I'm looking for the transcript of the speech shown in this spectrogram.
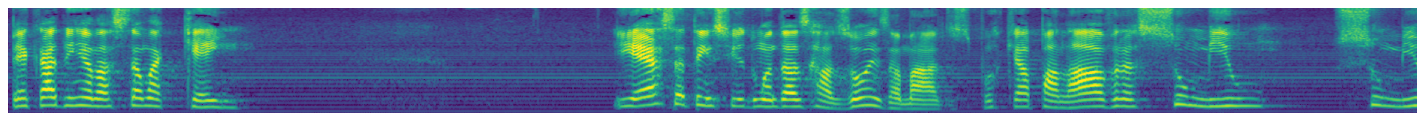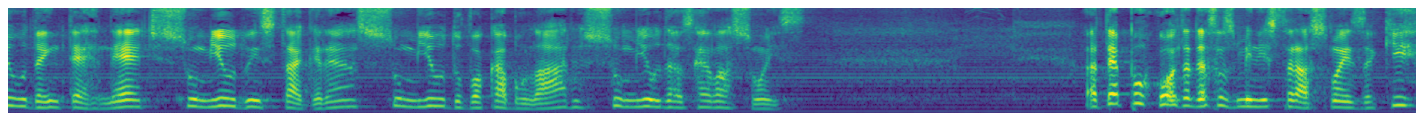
Pecado em relação a quem? E essa tem sido uma das razões, amados, porque a palavra sumiu, sumiu da internet, sumiu do Instagram, sumiu do vocabulário, sumiu das relações. Até por conta dessas ministrações aqui,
